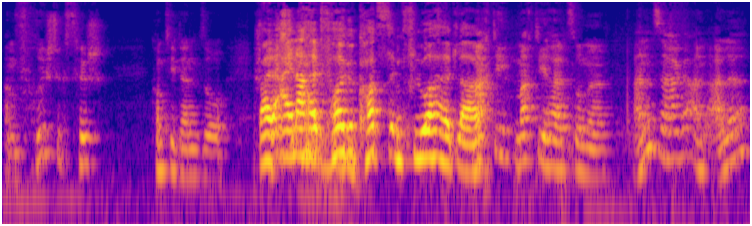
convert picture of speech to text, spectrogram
am Frühstückstisch, kommt die dann so. Weil einer halt voll gekotzt im Flur halt lag. Macht die, macht die halt so eine Ansage an alle.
